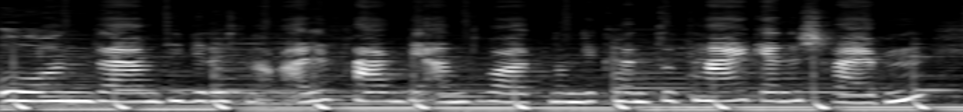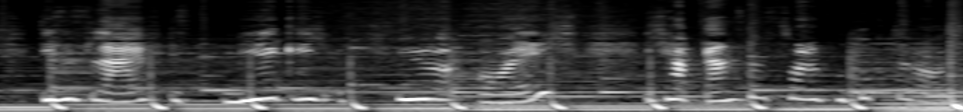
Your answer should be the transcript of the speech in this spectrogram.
und ähm, die wird euch dann auch alle Fragen beantworten und ihr könnt total gerne schreiben. Dieses Live ist wirklich für euch. Ich habe ganz, ganz tolle Produkte rausgesucht.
